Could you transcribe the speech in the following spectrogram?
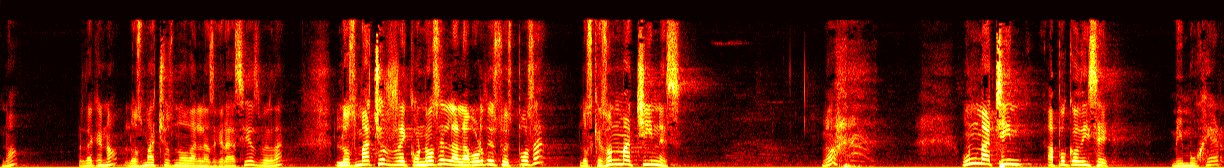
¿No? ¿Verdad que no? Los machos no dan las gracias, ¿verdad? Los machos reconocen la labor de su esposa, los que son machines. ¿No? Un machín, ¿a poco dice, mi mujer,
